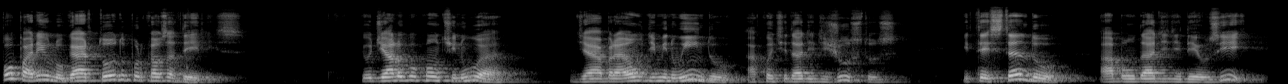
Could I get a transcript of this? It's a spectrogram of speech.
pouparei o lugar todo por causa deles. E o diálogo continua de Abraão diminuindo a quantidade de justos e testando a bondade de Deus. E,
